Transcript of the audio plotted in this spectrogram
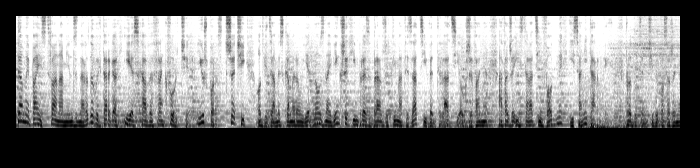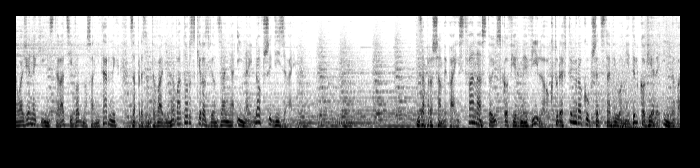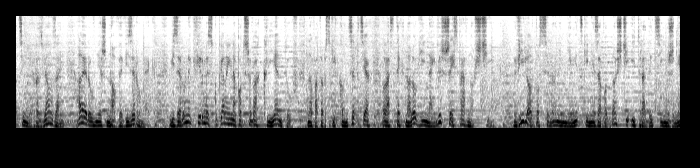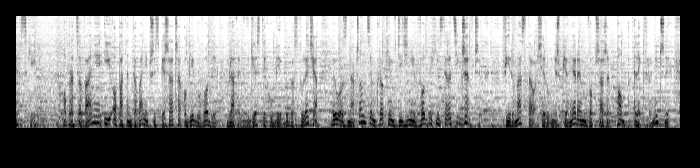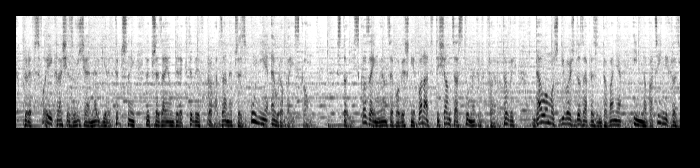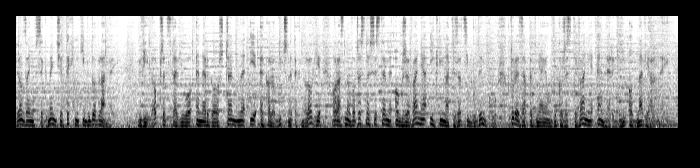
Witamy Państwa na międzynarodowych targach ISH we Frankfurcie. Już po raz trzeci odwiedzamy z kamerą jedną z największych imprez w branży klimatyzacji, wentylacji, ogrzewania, a także instalacji wodnych i sanitarnych. Producenci wyposażenia łazienek i instalacji wodno-sanitarnych zaprezentowali nowatorskie rozwiązania i najnowszy design. Zapraszamy Państwa na stoisko firmy Wilo, które w tym roku przedstawiło nie tylko wiele innowacyjnych rozwiązań, ale również nowy wizerunek. Wizerunek firmy skupionej na potrzebach klientów, nowatorskich koncepcjach oraz technologii najwyższej sprawności. Wilo to synonim niemieckiej niezawodności i tradycji inżynierskiej. Opracowanie i opatentowanie przyspieszacza obiegu wody w latach 20. ubiegłego stulecia było znaczącym krokiem w dziedzinie wodnych instalacji grzewczych. Firma stała się również pionierem w obszarze pomp elektronicznych, które w swojej klasie zużycia energii elektrycznej wyprzedzają dyrektywy wprowadzane przez Unię Europejską. Stoisko zajmujące powierzchnię ponad 1100 m2 dało możliwość do zaprezentowania innowacyjnych rozwiązań w segmencie techniki budowlanej. Wilo przedstawiło energooszczędne i ekologiczne technologie oraz nowoczesne systemy ogrzewania i klimatyzacji budynku, które zapewniają wykorzystywanie energii odnawialnej.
